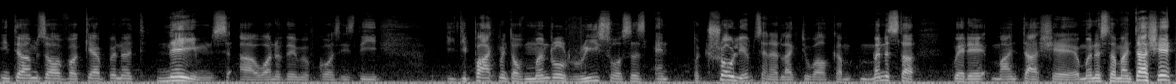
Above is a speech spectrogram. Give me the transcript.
in terms of uh, cabinet names. Uh, one of them, of course, is the the Department of Mineral Resources and Petroleums, and I'd like to welcome Minister Gwede Mantashe. Minister Mantashe,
